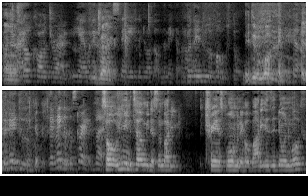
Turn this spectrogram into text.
And there's Drag. some called drag, Yeah, when they go on stage and they do all the, the makeup and all but that. they do the most though. They do the most. they do the most. Their makeup was great, but so you mean to tell me that somebody transforming their whole body isn't doing the most?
